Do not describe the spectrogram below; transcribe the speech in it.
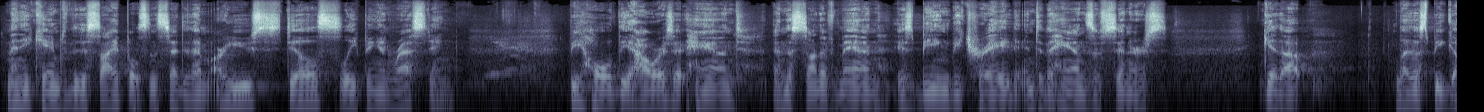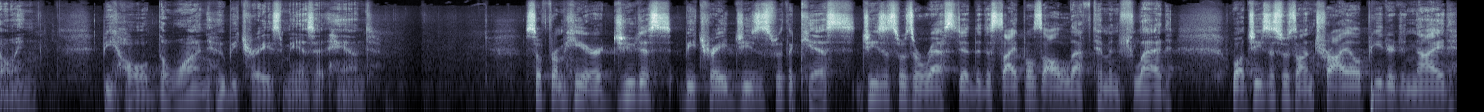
And then he came to the disciples and said to them, Are you still sleeping and resting? Behold, the hour is at hand, and the Son of Man is being betrayed into the hands of sinners. Get up, let us be going. Behold, the one who betrays me is at hand. So from here, Judas betrayed Jesus with a kiss. Jesus was arrested. The disciples all left him and fled. While Jesus was on trial, Peter denied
